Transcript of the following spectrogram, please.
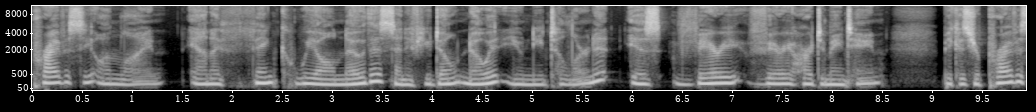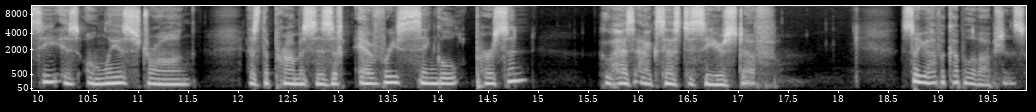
privacy online, and I think we all know this, and if you don't know it, you need to learn it, is very, very hard to maintain because your privacy is only as strong as the promises of every single person who has access to see your stuff. So you have a couple of options.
